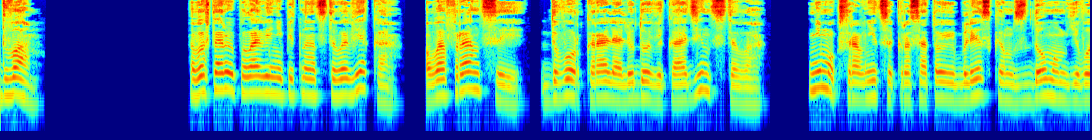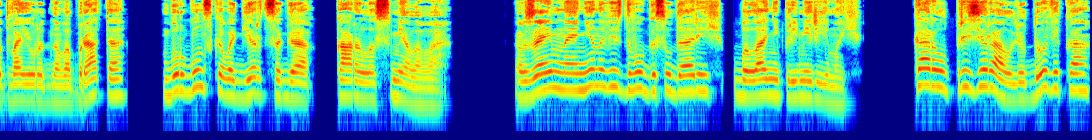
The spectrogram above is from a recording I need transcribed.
2. Во второй половине XV века во Франции двор короля Людовика XI не мог сравниться красотой и блеском с домом его двоюродного брата, бургундского герцога Карла Смелого. Взаимная ненависть двух государей была непримиримой. Карл презирал Людовика,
